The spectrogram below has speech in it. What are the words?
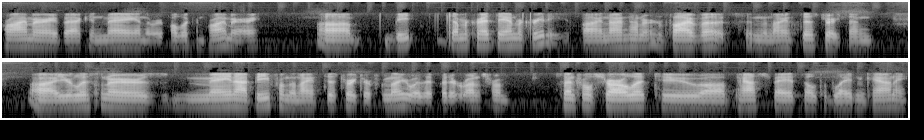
primary back in May in the Republican primary, uh, beat Democrat Dan McCready by 905 votes in the ninth district. And uh, your listeners may not be from the ninth district or familiar with it, but it runs from central Charlotte to uh, past Fayetteville to Bladen County.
